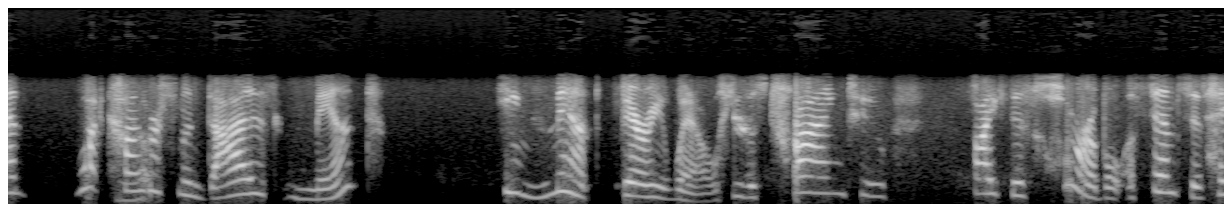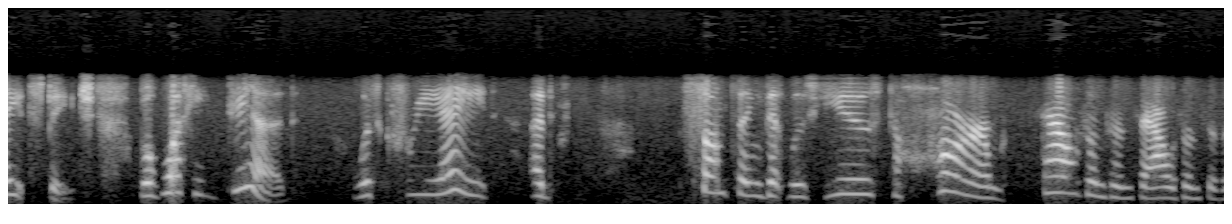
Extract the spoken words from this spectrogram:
And what yep. Congressman Dies meant, he meant very well. He was trying to fight this horrible, offensive hate speech. But what he did was create a, something that was used to harm thousands and thousands of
